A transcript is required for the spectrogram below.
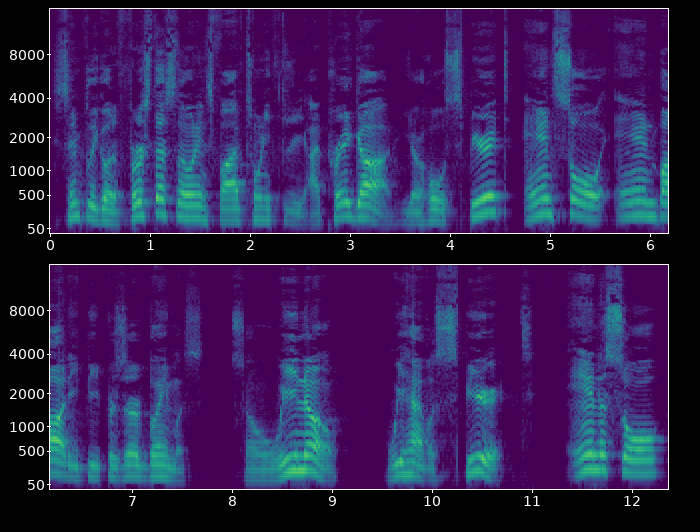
Simply go to 1 Thessalonians 5.23. I pray God, your whole spirit and soul and body be preserved blameless. So we know we have a spirit and a soul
